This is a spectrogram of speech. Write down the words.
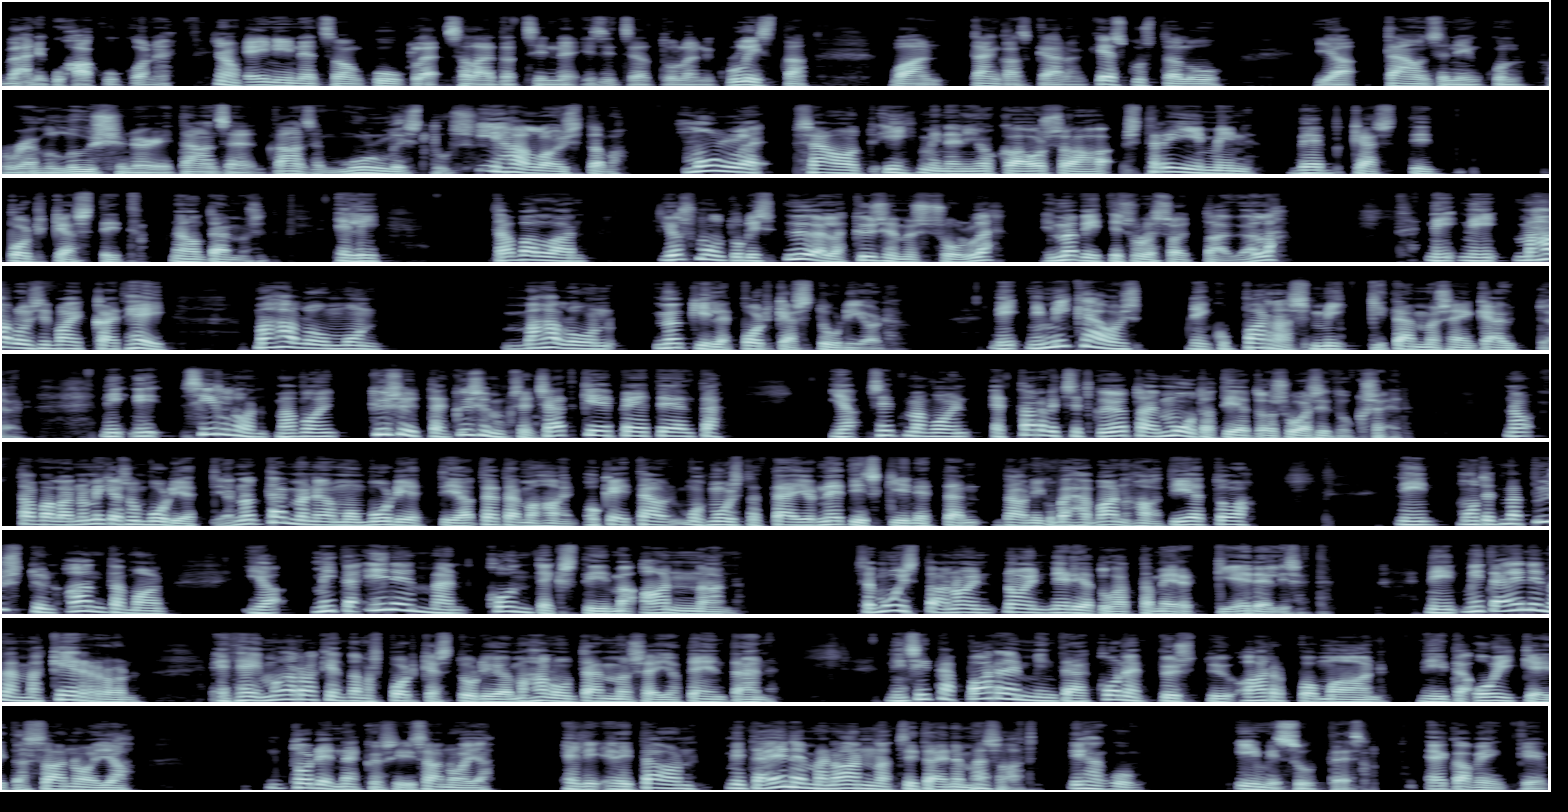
vähän niin kuin hakukone. Joo. Ei niin, että se on Google, sä laitat sinne ja sitten sieltä tulee niin kuin lista, vaan tämän kanssa käydään keskustelua ja tämä on se niin kuin revolutionary, tämä on se, tämä on se mullistus. Ihan loistava. Mulle sä oot ihminen, joka osaa streamin, webcastit, podcastit, nämä on tämmöiset. Eli tavallaan, jos mulla tulisi yöllä kysymys sulle, en mä viitti sulle soittaa yöllä, niin, niin mä haluaisin vaikka, että hei, mä haluan mun, mä haluan mökille podcast-studion. Ni, niin mikä olisi niin kuin paras mikki tämmöiseen käyttöön, Ni, niin silloin mä voin kysyä tämän kysymyksen chat GPTltä ja sitten mä voin, että tarvitsetko jotain muuta tietoa suositukseen. No tavallaan, no mikä sun budjetti on? No tämmöinen on mun budjetti ja tätä mä hain. Okei, tää on, mutta muista, tämä ei ole netissä kiinni, että tämä on niin vähän vanhaa tietoa. Niin, mutta että mä pystyn antamaan ja mitä enemmän kontekstia mä annan, se muistaa noin, noin 4000 merkkiä edelliset. Niin mitä enemmän mä kerron, että hei mä oon rakentamassa podcast-studioa, mä haluan tämmöisen ja teen tämän, niin sitä paremmin tämä kone pystyy arpomaan niitä oikeita sanoja, todennäköisiä sanoja. Eli, eli tämä on, mitä enemmän annat, sitä enemmän saat. Ihan kuin ihmissuhteessa. Eka vinkki,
